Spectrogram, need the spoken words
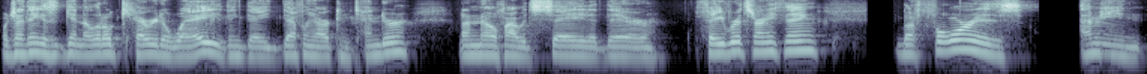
which I think is getting a little carried away. I think they definitely are a contender. I don't know if I would say that they're favorites or anything, but four is, I mean,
